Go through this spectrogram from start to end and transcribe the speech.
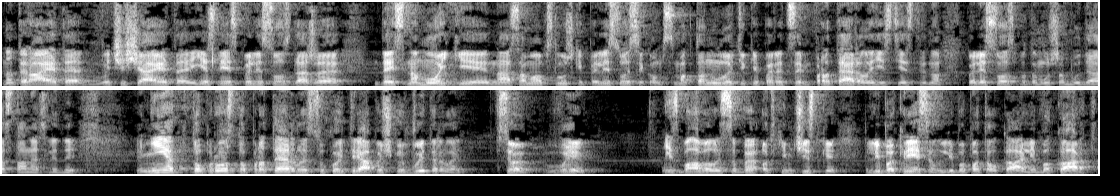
натираєте, вичищаєте. Якщо є пилісос, навіть десь на мойці, на самообслужці пилісосиком смоктанули тільки перед цим, протерли, звісно, пилісос, тому що буде остане сліди. Ні, то просто протерли, сухою тряпочкою витерли. Все, ви избавили себе от хімчистки либо кресел, либо потолка, либо карт,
